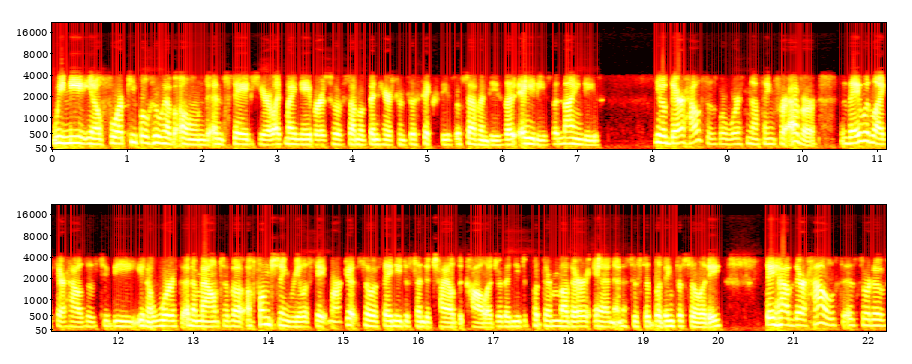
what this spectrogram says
We need, you know, for people who have owned and stayed here, like my neighbors who have some have been here since the 60s, the 70s, the 80s, the 90s, you know, their houses were worth nothing forever. They would like their houses to be, you know, worth an amount of a, a functioning real estate market. So if they need to send a child to college or they need to put their mother in an assisted living facility, they have their house as sort of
